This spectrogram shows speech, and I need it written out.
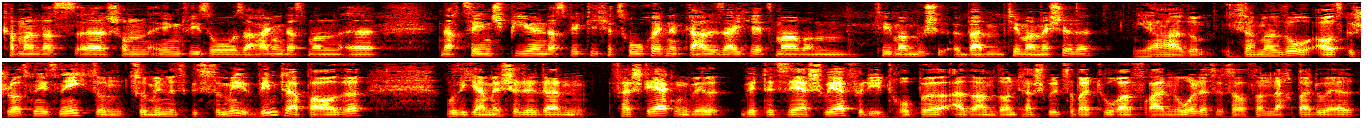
kann man das äh, schon irgendwie so sagen, dass man äh, nach zehn Spielen das wirklich jetzt hochrechnet, gerade sage ich jetzt mal beim Thema, Misch, äh, beim Thema Meschede. Ja, also ich sag mal so, ausgeschlossen ist nichts und zumindest bis zur Winterpause wo sich ja Meschede dann verstärken will, wird es sehr schwer für die Truppe. Also am Sonntag spielst du bei Tura Freinol, das ist auch so ein Nachbarduell.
